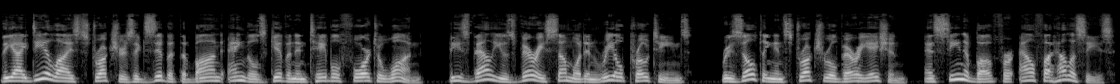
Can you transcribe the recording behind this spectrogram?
The idealized structures exhibit the bond angles given in Table 4 to 1, these values vary somewhat in real proteins, resulting in structural variation, as seen above for alpha helices.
